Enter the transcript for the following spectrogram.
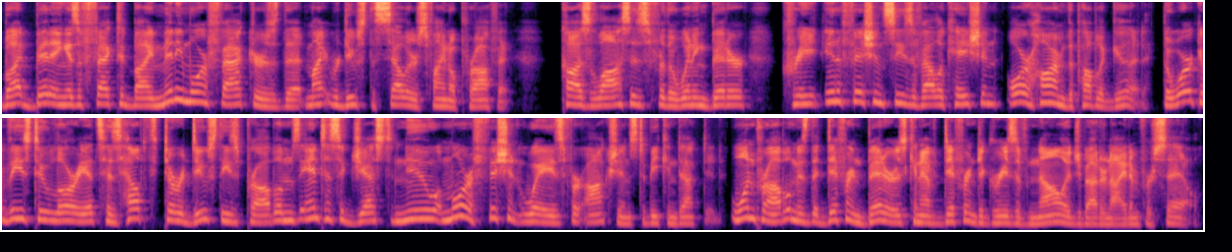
But bidding is affected by many more factors that might reduce the seller's final profit, cause losses for the winning bidder, create inefficiencies of allocation, or harm the public good. The work of these two laureates has helped to reduce these problems and to suggest new, more efficient ways for auctions to be conducted. One problem is that different bidders can have different degrees of knowledge about an item for sale.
